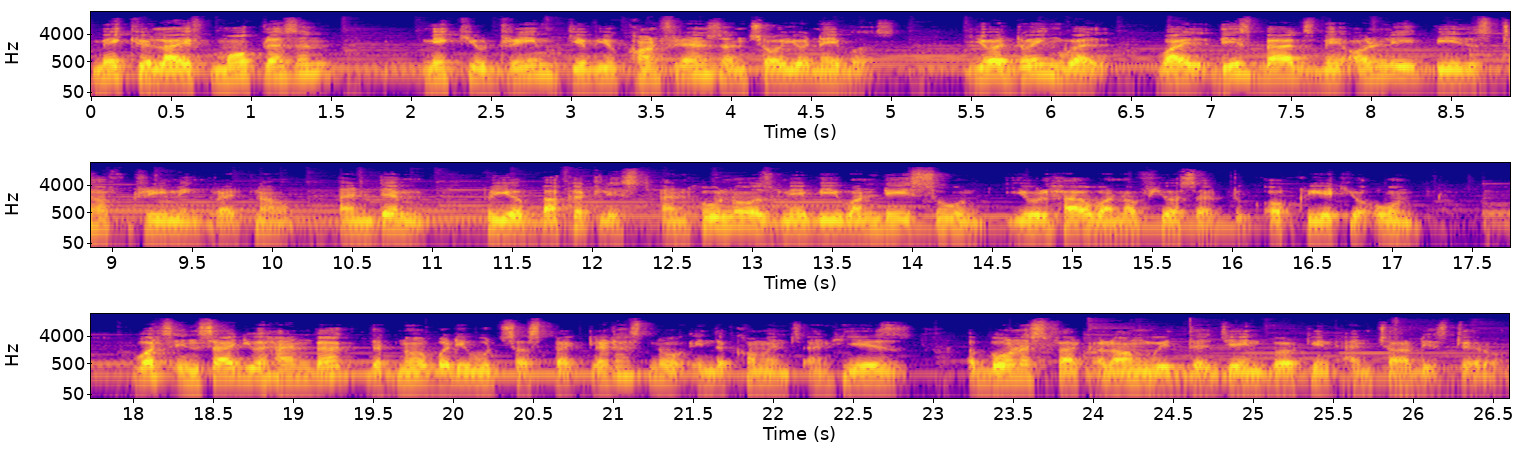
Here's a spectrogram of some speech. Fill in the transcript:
Make your life more pleasant make you dream give you confidence and show your neighbors. You are doing well while these bags may only be the stuff dreaming right now and them to your bucket list and who knows maybe one day soon you will have one of yourself to or create your own. What's inside your handbag that nobody would suspect? Let us know in the comments and here's a bonus fact along with the Jane Birkin and Charlize Theron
